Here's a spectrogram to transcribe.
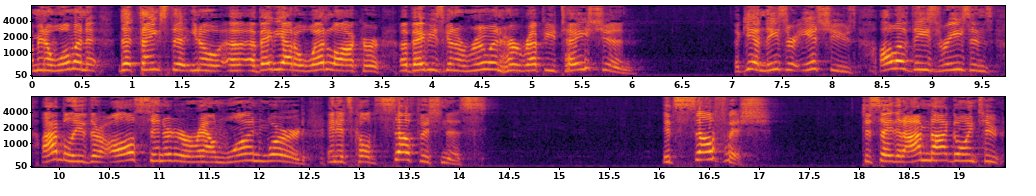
I mean, a woman that, that thinks that, you know, a, a baby out of wedlock or a baby's going to ruin her reputation. Again, these are issues. All of these reasons, I believe they're all centered around one word, and it's called selfishness. It's selfish to say that I'm not going to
